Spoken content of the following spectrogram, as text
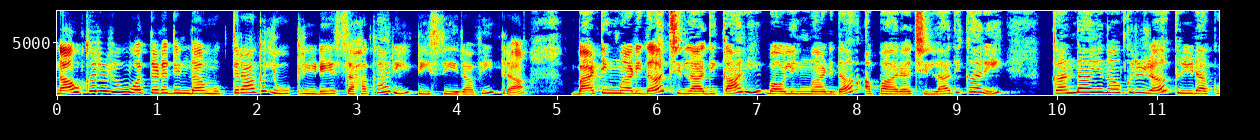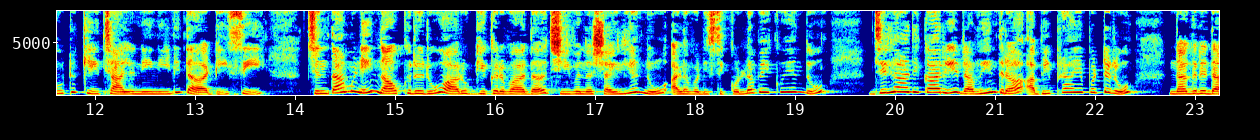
ನೌಕರರು ಒತ್ತಡದಿಂದ ಮುಕ್ತರಾಗಲು ಕ್ರೀಡೆ ಸಹಕಾರಿ ಟಿಸಿ ರವೀಂದ್ರ ಬ್ಯಾಟಿಂಗ್ ಮಾಡಿದ ಜಿಲ್ಲಾಧಿಕಾರಿ ಬೌಲಿಂಗ್ ಮಾಡಿದ ಅಪಾರ ಜಿಲ್ಲಾಧಿಕಾರಿ ಕಂದಾಯ ನೌಕರರ ಕ್ರೀಡಾಕೂಟಕ್ಕೆ ಚಾಲನೆ ನೀಡಿದ ಡಿಸಿ, ಚಿಂತಾಮಣಿ ನೌಕರರು ಆರೋಗ್ಯಕರವಾದ ಜೀವನ ಶೈಲಿಯನ್ನು ಅಳವಡಿಸಿಕೊಳ್ಳಬೇಕು ಎಂದು ಜಿಲ್ಲಾಧಿಕಾರಿ ರವೀಂದ್ರ ಅಭಿಪ್ರಾಯಪಟ್ಟರು. ನಗರದ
